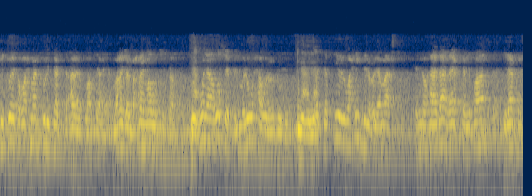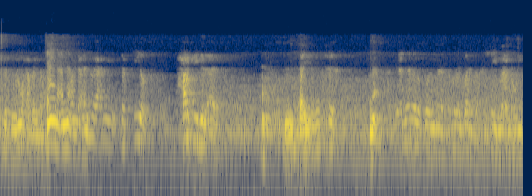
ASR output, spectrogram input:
في سورة الرحمن تركت على الإطلاق يعني مرج البحرين ما وصفها. نعم. هنا وصف الملوحة والعذوبة نعم نعم. والتفسير الوحيد للعلماء أنه هذان لا يختلطان اختلاف نسبة الملوحة بينهما. أي نعم نعم. كأنه يعني تفسير حرفي للآية طيب. نعم. يعني أنا نقول أن تكون البركة شيء معنوي.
